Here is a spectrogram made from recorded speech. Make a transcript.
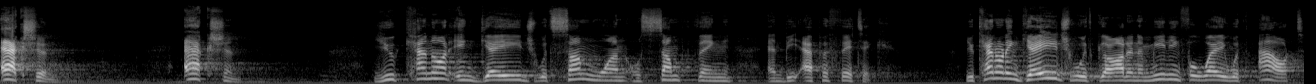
action. Action. You cannot engage with someone or something and be apathetic. You cannot engage with God in a meaningful way without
